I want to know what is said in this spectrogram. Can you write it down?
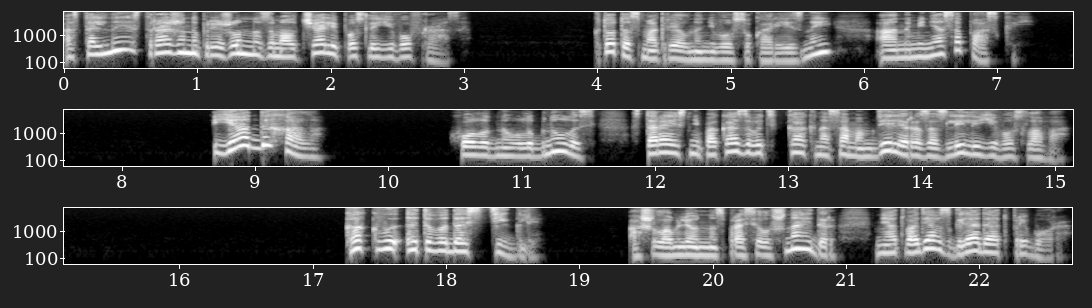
Остальные стражи напряженно замолчали после его фразы. Кто-то смотрел на него с укоризной, а на меня с опаской. «Я отдыхала», — холодно улыбнулась, стараясь не показывать, как на самом деле разозлили его слова. «Как вы этого достигли?» — ошеломленно спросил Шнайдер, не отводя взгляда от прибора.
